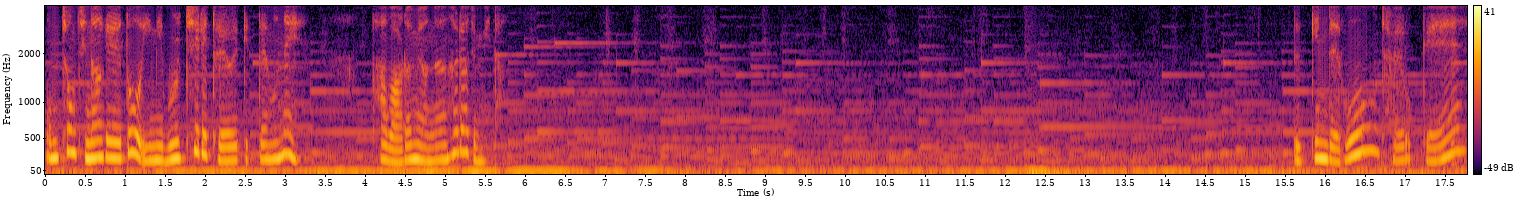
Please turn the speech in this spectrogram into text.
엄청 진하게 해도 이미 물칠이 되어 있기 때문에 다 마르면 흐려집니다. 느낌대로 자유롭게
